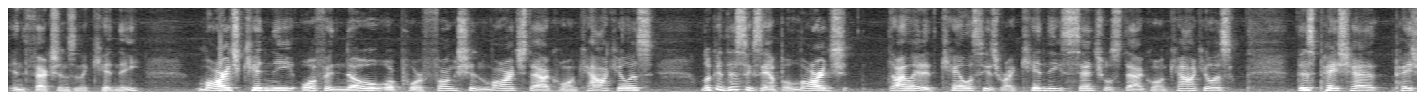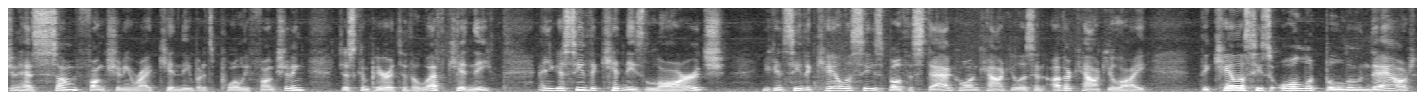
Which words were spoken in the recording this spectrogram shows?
infections in the kidney. Large kidney, often no or poor function, large Staghorn calculus. Look at this example, large dilated calyces, right kidney, central staghorn calculus. This patient has some functioning right kidney, but it's poorly functioning. Just compare it to the left kidney. And you can see the kidney's large. You can see the calyces, both the staghorn calculus and other calculi. The calyces all look ballooned out.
